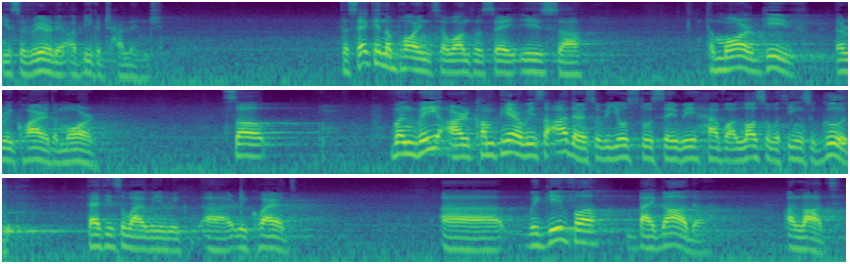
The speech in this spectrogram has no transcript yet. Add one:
is really a big challenge. The second point I want to say is uh, the more give, the required more. So when we are compared with others, we used to say we have a lot of things good. That is why we re, uh, required. Uh, we give uh, by God a lot.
